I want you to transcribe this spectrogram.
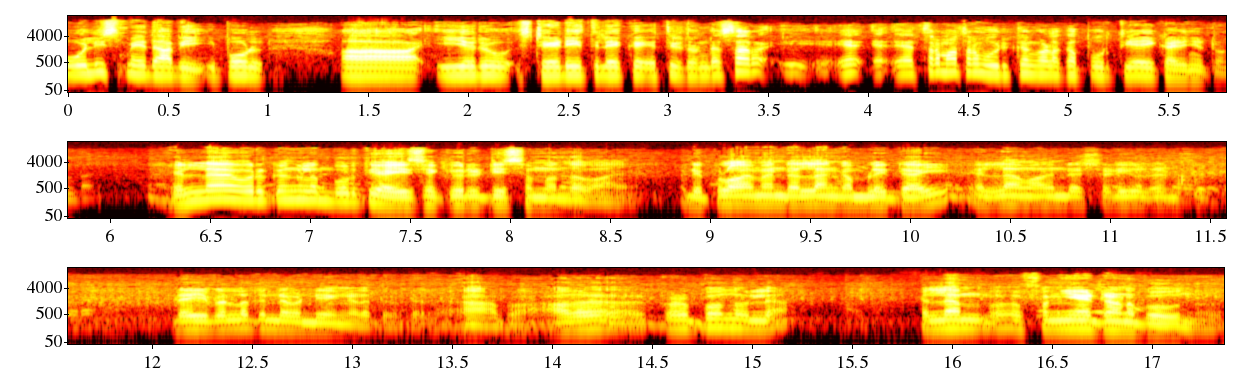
പോലീസ് മേധാവി ഇപ്പോൾ ഈ ഒരു സ്റ്റേഡിയത്തിലേക്ക് എത്തിയിട്ടുണ്ട്. സാർ എത്രമാത്രം ഒരുക്കങ്ങളൊക്കെ പൂർത്തിയായി കഴിഞ്ഞിട്ടുണ്ട്? എല്ലാ ഒരുക്കങ്ങളും പൂർത്തിയായി. സെക്യൂരിറ്റി സംബന്ധമായ ഡിപ്ലോയ്മെന്റ് എല്ലാം കംപ്ലീറ്റ് ആയി. എല്ലാം അതിന്റെ ഷെഡ്യൂൾ അനുസരിച്ച്. ഈ വെള്ളത്തിന്റെ വണ്ടി അങ്ങ് എടുത്തിട്ടുണ്ട് ആ അത് കുഴപ്പമൊന്നുമില്ല. എല്ലാം ഭംഗിയായിട്ടാണ് പോകുന്നത്.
